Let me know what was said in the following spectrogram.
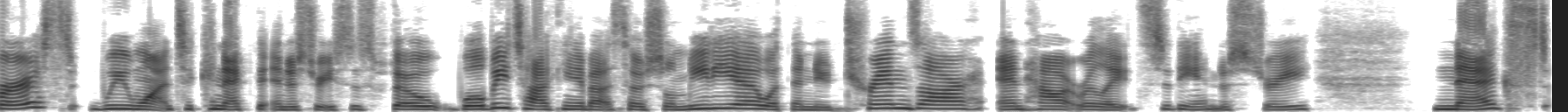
First, we want to connect the industry. So, so, we'll be talking about social media, what the new trends are, and how it relates to the industry. Next,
